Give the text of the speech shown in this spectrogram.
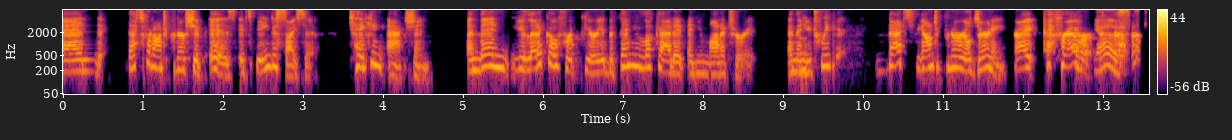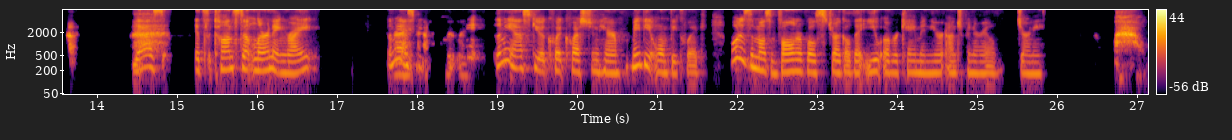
and that's what entrepreneurship is it's being decisive taking action and then you let it go for a period but then you look at it and you monitor it and then you mm-hmm. tweak it that's the entrepreneurial journey, right? Forever. Yes. yes. It's a constant learning, right? Let me, right, ask you, let, me, let me ask you a quick question here. Maybe it won't be quick. What is the most vulnerable struggle that you overcame in your entrepreneurial journey? Wow.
